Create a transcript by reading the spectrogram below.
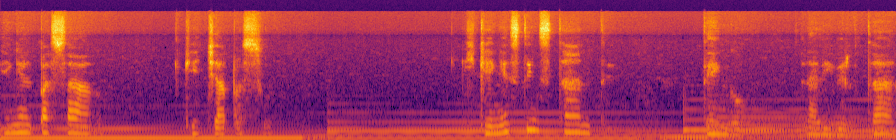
en el pasado que ya pasó y que en este instante tengo la libertad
